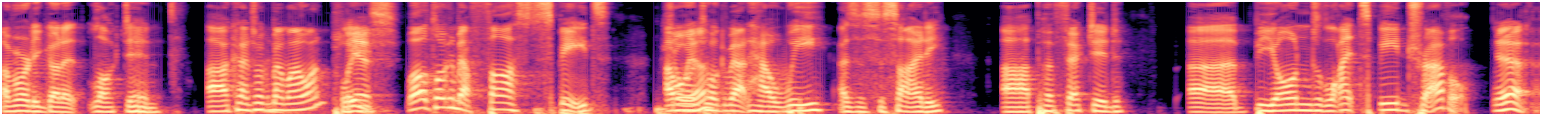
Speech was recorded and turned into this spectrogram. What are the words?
I've already got it locked in. Uh, can I talk about my one? please. Yes. Well, talking about fast speeds, I Sure, want to talk about how we, as a society, uh, perfected uh, beyond light speed travel. Yeah.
